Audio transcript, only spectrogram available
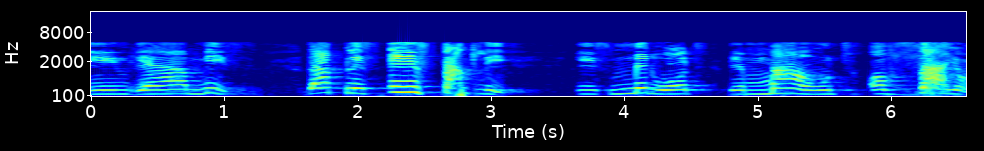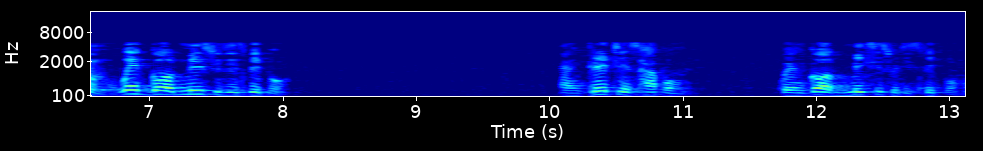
in their midst. That place instantly is made what? The Mount of Zion, where God meets with his people. And great things happen when God mixes with his people.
